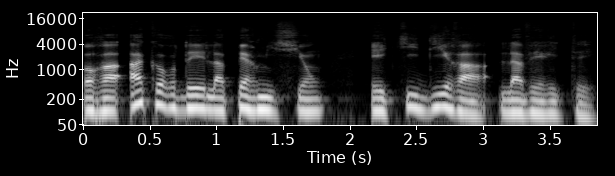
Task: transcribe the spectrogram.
aura accordé la permission et qui dira la vérité.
